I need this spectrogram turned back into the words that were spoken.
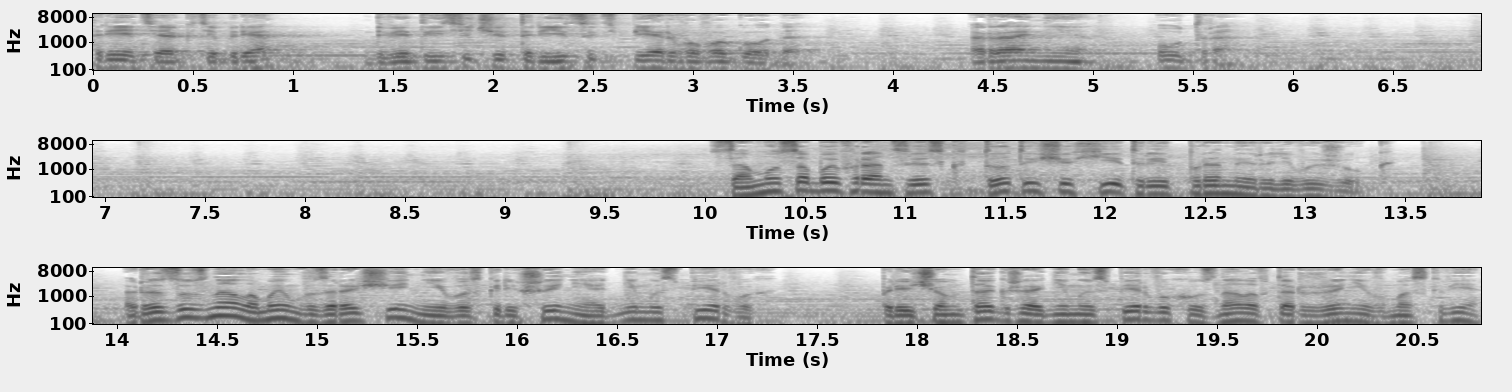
3 октября 2031 года. Раннее утро. Само собой, Франциск тот еще хитрый пронырливый жук. Разузнал о моем возвращении и воскрешении одним из первых, причем также одним из первых узнал о вторжении в Москве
